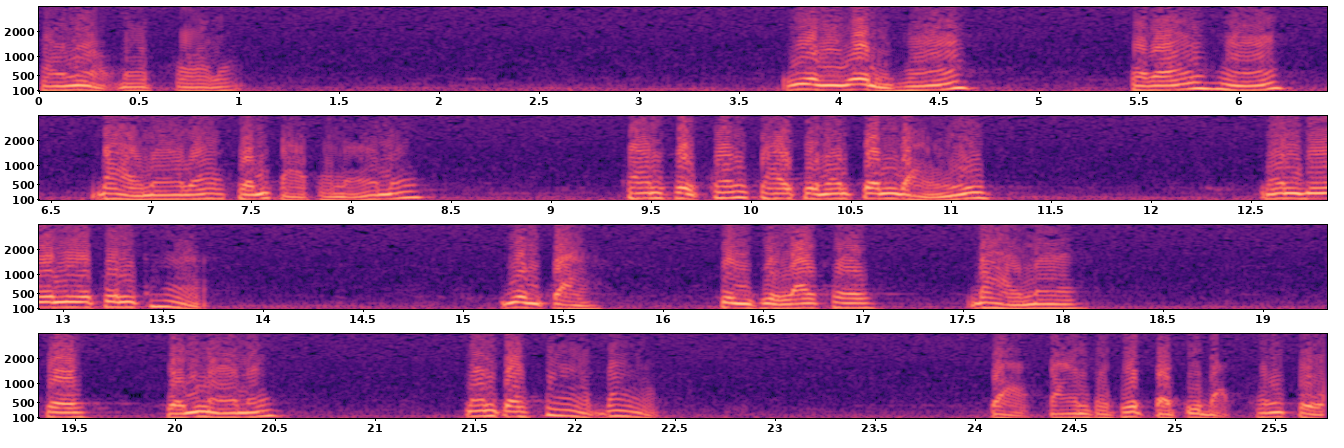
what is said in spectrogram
ข้างนอกมาพอแล้ว ยิ่งยิ่งหาแสวงหาได้มาแล้วสมปรารถนาไหมความสุขของใจที่มันเป็นอย่างนี้ มันดีมีคุณค่ายิ่งกว่าสิ่งที่เราเคยได้มาเคยเห็นมาไหมมันจะทราบได้จากการปฏิบัติปฏิบัติของตัว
